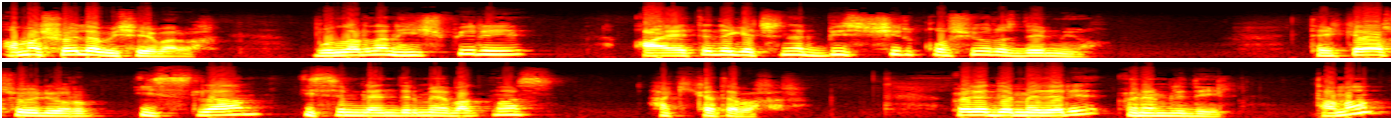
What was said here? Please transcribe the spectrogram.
Ama şöyle bir şey var bak. Bunlardan hiçbiri ayette de geçenler biz şirk koşuyoruz demiyor. Tekrar söylüyorum. İslam isimlendirmeye bakmaz, hakikate bakar. Öyle demeleri önemli değil. Tamam.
